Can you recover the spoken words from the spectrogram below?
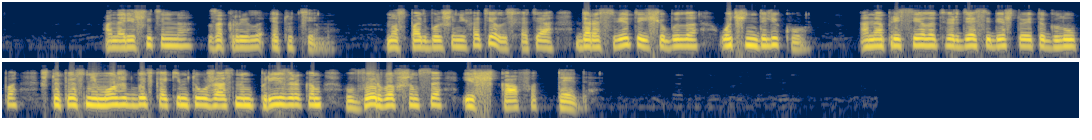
Она решительно закрыла эту тему. Но спать больше не хотелось, хотя до рассвета еще было очень далеко. Она присела, твердя себе, что это глупо, что пес не может быть каким-то ужасным призраком, вырвавшимся из шкафа Теда.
